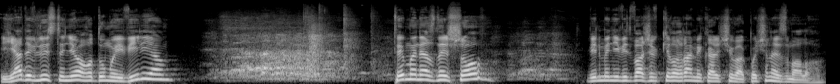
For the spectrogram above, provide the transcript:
Я дивлюсь на нього, думаю, Вільям, ти мене знайшов? Він мені відважив кілограм і каже, чувак, починай з малого.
